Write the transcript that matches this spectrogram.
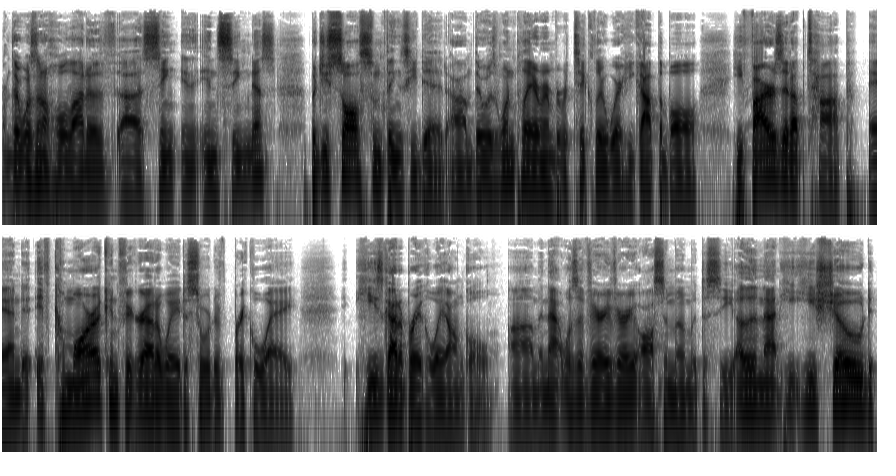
there wasn't a whole lot of uh, sync in, in syncness, but you saw some things he did. Um, there was one play I remember in particular where he got the ball, he fires it up top, and if Kamara can figure out a way to sort of break away, he's got to break away on goal. Um, and that was a very very awesome moment to see. Other than that, he he showed.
